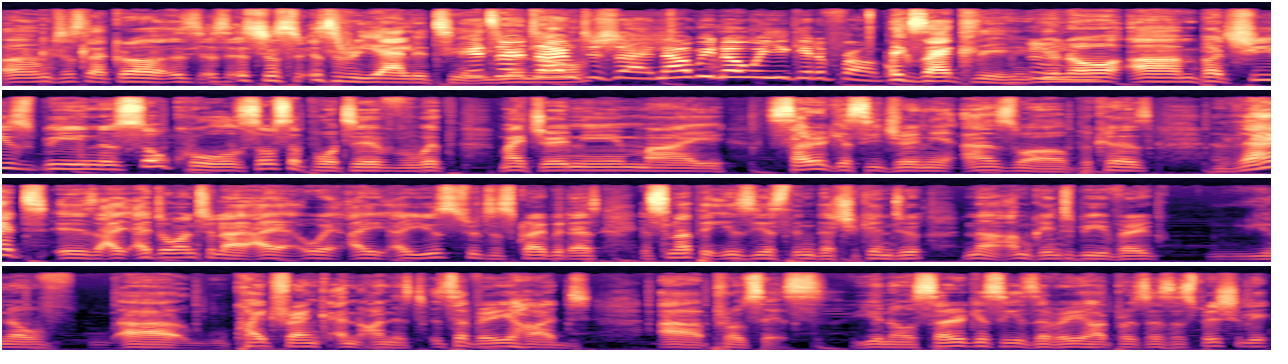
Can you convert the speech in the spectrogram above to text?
I'm just like, girl, it's, it's, it's just it's reality. It's her time to shine. Now we know where you get it from. Exactly, Mm. you know. Um, but she's been so cool, so supportive with my journey, my surrogacy journey as well. Because that is, I, I don't want to lie. I, I I used to describe it as it's not the easiest thing that you can do. No, I'm going to be very, you know, uh, quite frank and honest. It's a very hard uh, process. You know, surrogacy is a very hard process, especially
